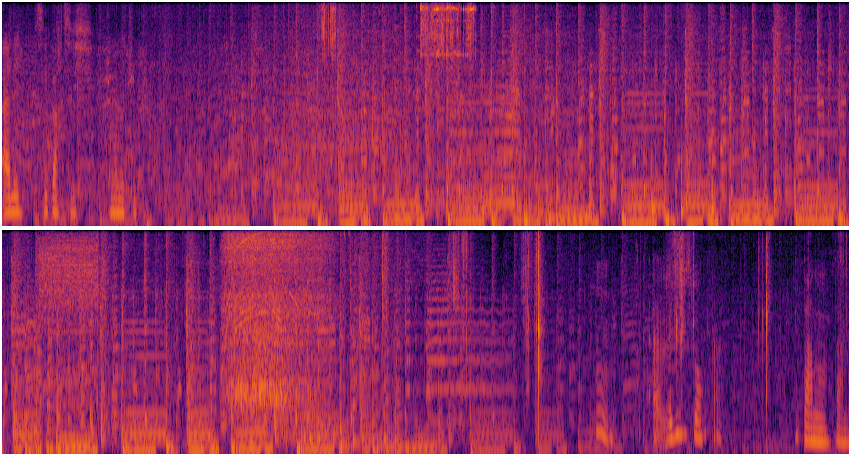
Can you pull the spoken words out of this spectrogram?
Allez, c'est parti, je m'en occupe. Pardon, pardon.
